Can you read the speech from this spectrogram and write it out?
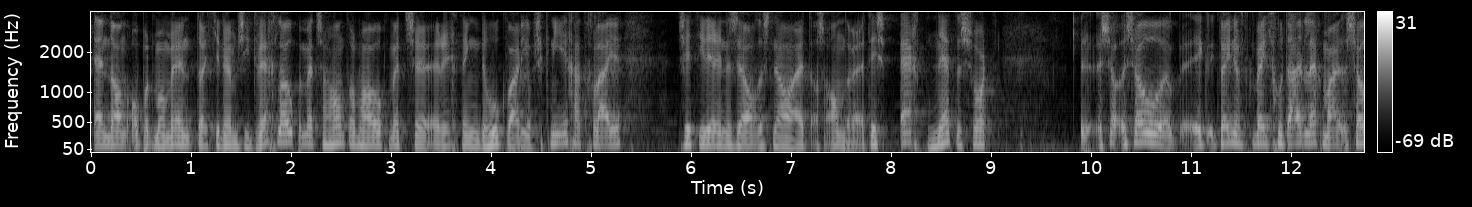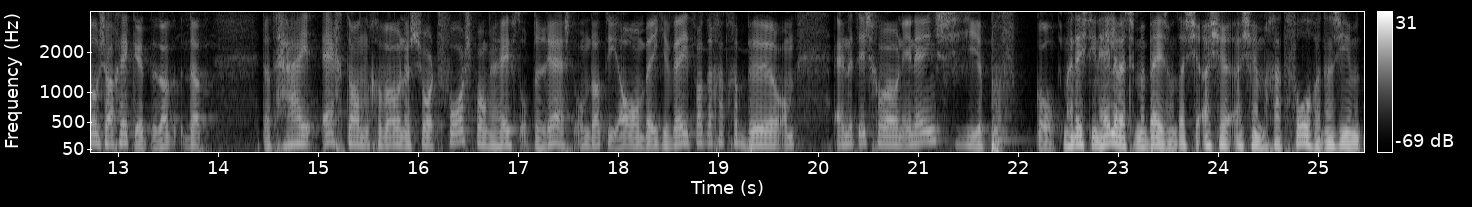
En dan op het moment dat je hem ziet weglopen met zijn hand omhoog, met zijn richting de hoek waar hij op zijn knieën gaat glijden, zit hij weer in dezelfde snelheid als anderen. Het is echt net een soort, eh, zo, zo eh, ik, ik weet niet of ik het een beetje goed uitleg, maar zo zag ik het. Dat, dat, dat hij echt dan gewoon een soort voorsprong heeft op de rest, omdat hij al een beetje weet wat er gaat gebeuren. Om, en het is gewoon ineens hier, poef, goal. Maar daar is hij een hele wedstrijd mee bezig. Want als je, als, je, als je hem gaat volgen, dan zie je hem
